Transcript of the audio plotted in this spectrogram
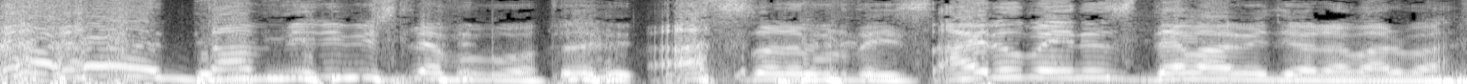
Tam minibüs lafı bu. Az sonra buradayız. Ayrılmayınız devam ediyor Rabarba.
